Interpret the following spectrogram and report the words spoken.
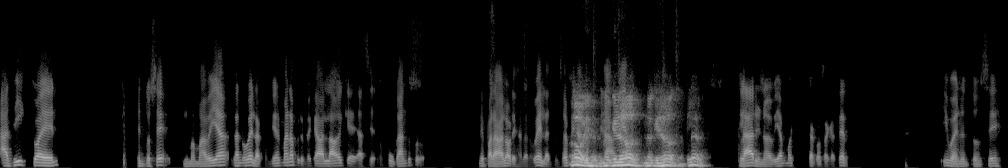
adicto a él, entonces mi mamá veía la novela con mi hermana, pero yo me quedaba al lado de que hacía- jugando, pero me paraba la oreja de la novela. Entonces, al final la Obvio, no otra, no queda otra, claro. Claro, y no había mucha cosa que hacer. Y bueno, entonces,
